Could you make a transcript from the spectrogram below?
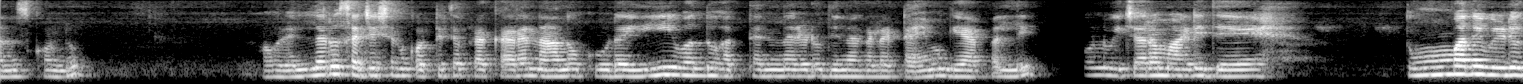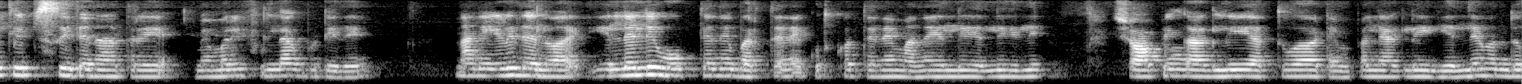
ಅನ್ನಿಸ್ಕೊಂಡು ಅವರೆಲ್ಲರೂ ಸಜೆಷನ್ ಕೊಟ್ಟಿದ್ದ ಪ್ರಕಾರ ನಾನು ಕೂಡ ಈ ಒಂದು ಹತ್ತೆನ್ನೆರಡು ದಿನಗಳ ಟೈಮ್ ಗ್ಯಾಪಲ್ಲಿ ಒಂದು ವಿಚಾರ ಮಾಡಿದೆ ತುಂಬಾ ವಿಡಿಯೋ ಕ್ಲಿಪ್ಸ್ ಇದೆ ನನ್ನ ಹತ್ರ ಮೆಮೊರಿ ಫುಲ್ ಆಗಿಬಿಟ್ಟಿದೆ. ನಾನು ಹೇಳಿದೆ ಅಲ್ವಾ, ಎಲ್ಲೆಲ್ಲಿ ಹೋಗ್ತೇನೆ, ಬರ್ತೇನೆ ಕುತ್ಕೋತೇನೆ ಮನೆಯಲ್ಲಿ, ಎಲ್ಲಿ ಇಲ್ಲಿ ಶಾಪಿಂಗ್ ಆಗಲಿ ಅಥವಾ ಟೆಂಪಲ್ ಆಗಲಿ, ಎಲ್ಲೇ ಒಂದು,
